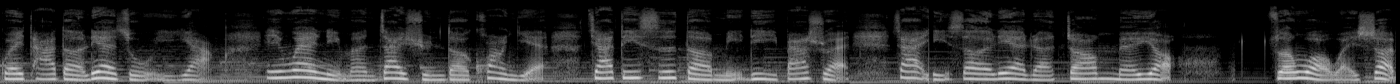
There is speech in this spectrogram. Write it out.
归他的列祖一样。因为你们在寻的旷野，加低斯的米利巴水，在以色列人中没有尊我为圣，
